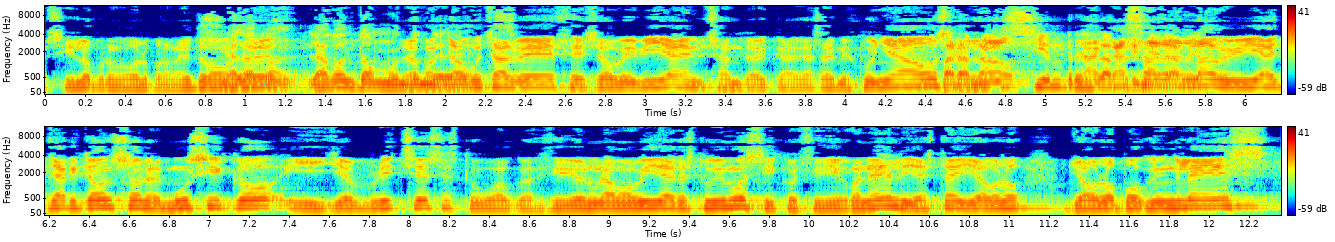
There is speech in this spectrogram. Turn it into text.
Sí, lo, pro- lo prometo. A lo lo ha contado un montón Lo he contado muchas veces. Yo vivía en, Santa, casa de mis cuñados. Para mí lado- siempre es la casa de al lado vez. vivía Jack Johnson, el músico, y Jeff Bridges estuvo, coincidió en una movida que estuvimos y coincidí con él y ya está. Yo hablo, yo hablo poco inglés,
